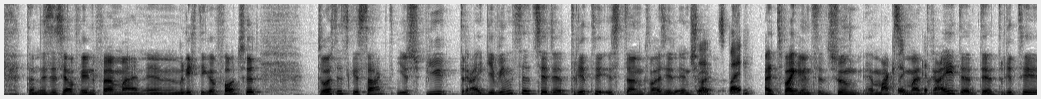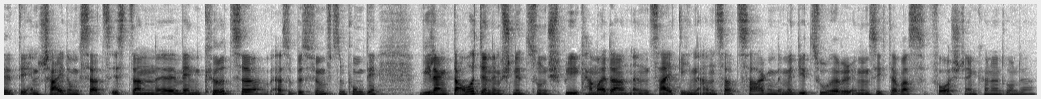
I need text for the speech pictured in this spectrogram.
dann ist es ja auf jeden Fall mal ein, ein richtiger Fortschritt. Du hast jetzt gesagt, ihr spielt drei Gewinnsätze, der dritte ist dann quasi der Entscheidung. zwei. Äh, zwei Gewinnsätze, Entschuldigung, äh, maximal drei. Der, der dritte, der Entscheidungssatz ist dann, äh, wenn kürzer, also bis 15 Punkte. Wie lange dauert denn im Schnitt so ein Spiel? Kann man da einen zeitlichen Ansatz sagen, damit die ZuhörerInnen sich da was vorstellen können drunter?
